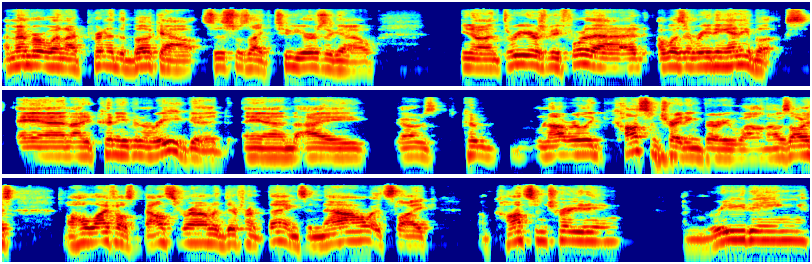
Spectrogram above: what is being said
i remember when i printed the book out so this was like two years ago you know and three years before that i, I wasn't reading any books and i couldn't even read good and i i was not really concentrating very well and i was always my whole life i was bouncing around to different things and now it's like i'm concentrating i'm reading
